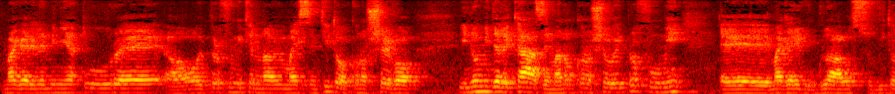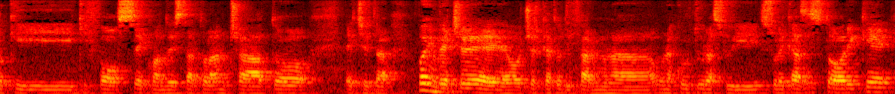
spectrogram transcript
magari le miniature o i profumi che non avevo mai sentito o conoscevo i nomi delle case ma non conoscevo i profumi e magari googlavo subito chi, chi fosse, quando è stato lanciato, eccetera. Poi invece ho cercato di farmi una, una cultura sui, sulle case storiche,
